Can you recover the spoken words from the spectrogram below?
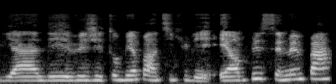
Il y a des végétaux bien particuliers et en plus c'est même pas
